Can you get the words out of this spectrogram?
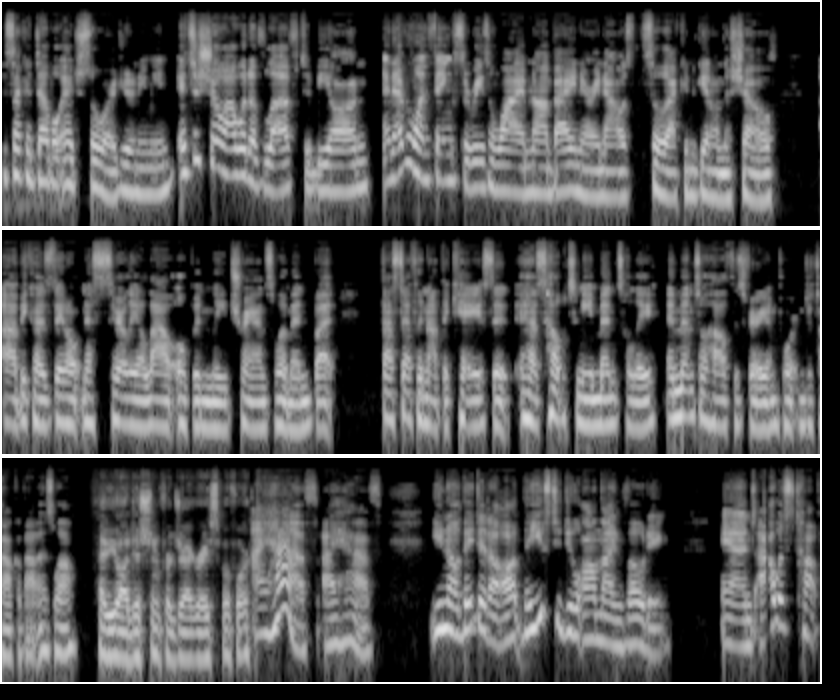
it's like a double edged sword. You know what I mean? It's a show I would have loved to be on. And everyone thinks the reason why I'm non binary now is so I can get on the show uh, because they don't necessarily allow openly trans women, but that's definitely not the case. It has helped me mentally, and mental health is very important to talk about as well. Have you auditioned for Drag Race before? I have. I have. You know, they did a. They used to do online voting, and I was top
